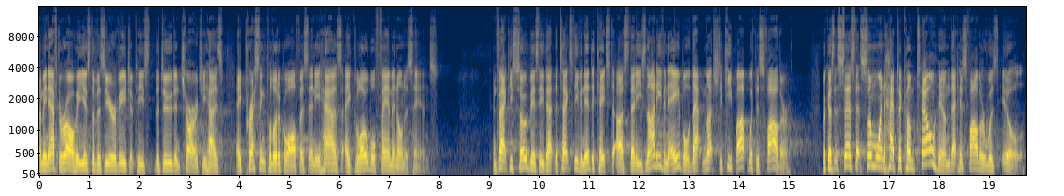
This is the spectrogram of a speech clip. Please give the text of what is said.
I mean, after all, he is the vizier of Egypt. He's the dude in charge. He has a pressing political office, and he has a global famine on his hands. In fact, he's so busy that the text even indicates to us that he's not even able that much to keep up with his father because it says that someone had to come tell him that his father was ill.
